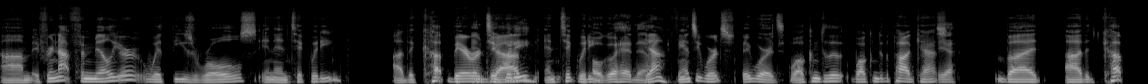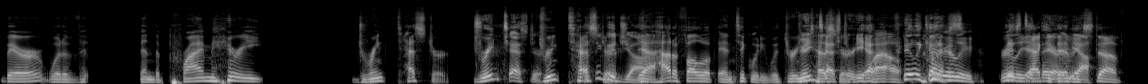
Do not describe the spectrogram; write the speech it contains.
Um, if you're not familiar with these roles in antiquity, uh, the cupbearer Antiquity? job, antiquity. Oh, go ahead now. yeah, fancy words. Big words. Welcome to the welcome to the podcast. Yeah. But uh, the cupbearer would have been the primary drink tester. Drink tester. Drink tester. That's a good job. Yeah, how to follow up antiquity with drink, Drink tester. tester, yeah. Wow. Really kinda really, really academic yeah. stuff.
